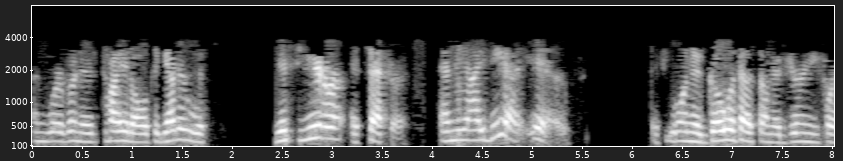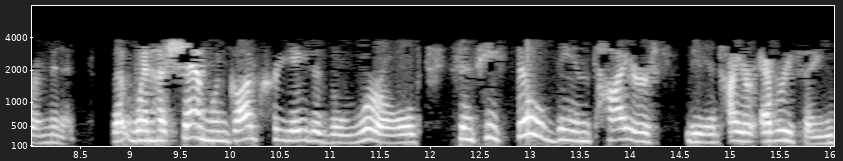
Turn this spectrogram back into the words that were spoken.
and we're going to tie it all together with this year, etc. And the idea is, if you want to go with us on a journey for a minute, that when Hashem, when God created the world, since He filled the entire the entire everything,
